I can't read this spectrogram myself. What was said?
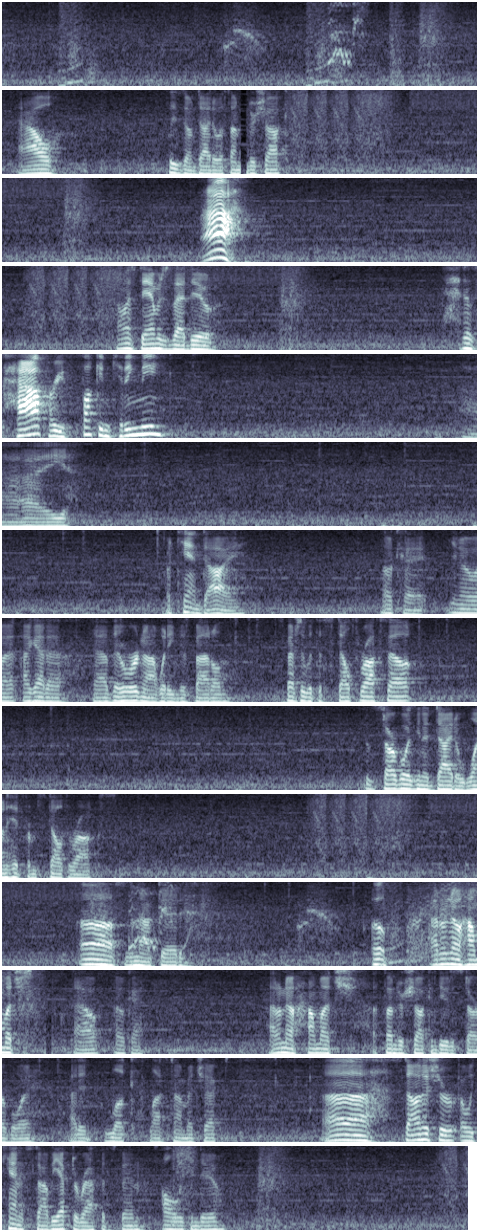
Ow. Please don't die to a thunder shock. Ah! How much damage does that do? It does half? Are you fucking kidding me? Die. Okay, you know what? I gotta... Uh, we're not winning this battle. Especially with the stealth rocks out. Because Starboy's gonna die to one hit from stealth rocks. Oh, this is not good. Oh, I don't know how much... Ow, okay. I don't know how much a Thunder Shock can do to Starboy. I didn't look last time I checked. Uh, Astonish or... Oh, we can't stop. We have to Rapid Spin. That's all we can do.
